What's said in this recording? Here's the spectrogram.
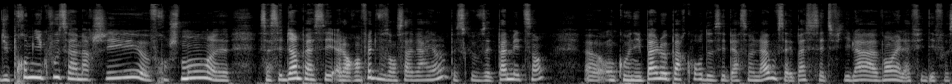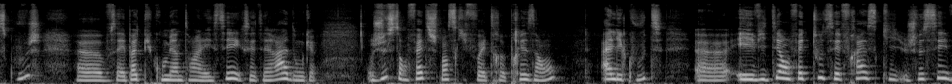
du premier coup ça a marché. franchement ça s'est bien passé. Alors en fait vous en savez rien parce que vous n'êtes pas médecin. on connaît pas le parcours de ces personnes-là. Vous savez pas si cette fille-là avant elle a fait des fausses couches. vous savez pas depuis combien de temps elle est etc. Donc Juste en fait, je pense qu'il faut être présent, à l'écoute euh, et éviter en fait toutes ces phrases qui, je sais,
